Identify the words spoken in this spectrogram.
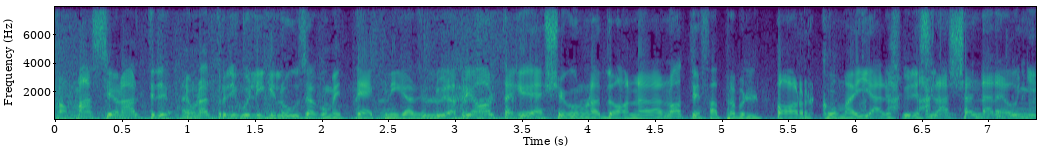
No, Massi è un, altro, è un altro di quelli che lo usa come tecnica. Lui la prima volta che esce con una donna, la notte fa proprio il porco maiale, si si lascia andare a ogni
